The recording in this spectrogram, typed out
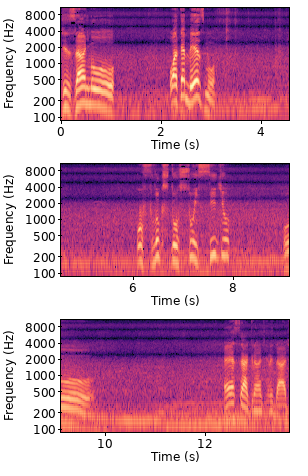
desânimo ou até mesmo o fluxo do suicídio o... Essa é a grande realidade.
